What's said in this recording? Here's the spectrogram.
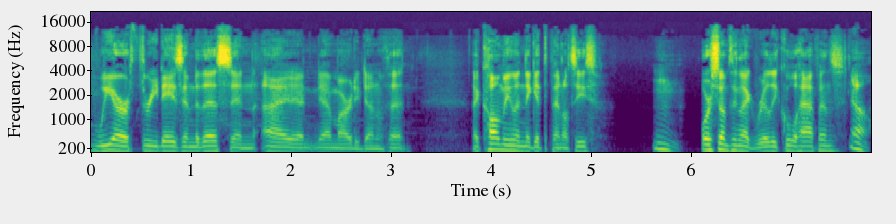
we are three days into this, and I I'm already done with it. Like, call me when they get the penalties, Mm. or something like really cool happens. Oh,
